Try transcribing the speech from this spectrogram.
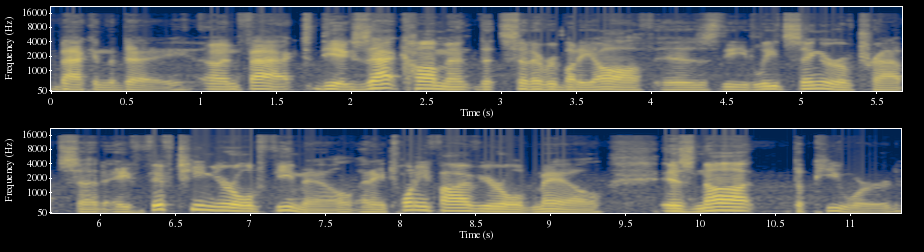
back in the day. Uh, in fact, the exact comment that set everybody off is the lead singer of Trapt said a 15 year old female and a 25 year old male is not the p word,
